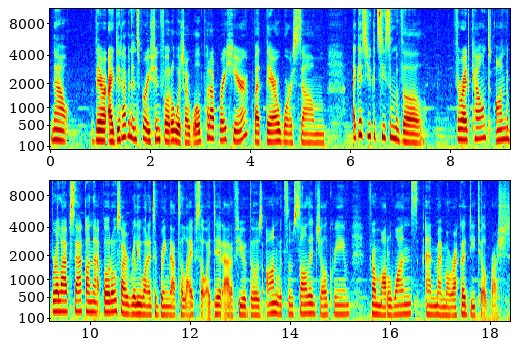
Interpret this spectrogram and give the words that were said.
Now, there I did have an inspiration photo which I will put up right here, but there were some I guess you could see some of the thread count on the burlap sack on that photo, so I really wanted to bring that to life. So I did add a few of those on with some solid gel cream from Modelones and my Moreca detail brush.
